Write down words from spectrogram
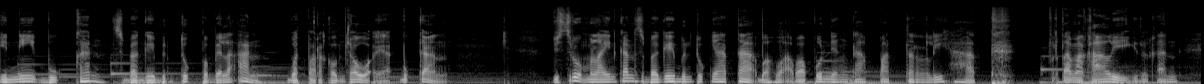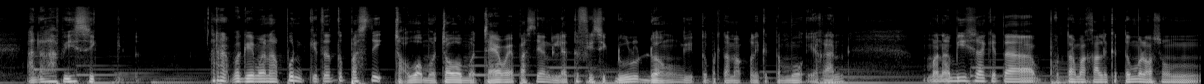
Ini bukan sebagai bentuk pembelaan buat para kaum cowok ya bukan. Justru melainkan sebagai bentuk nyata bahwa apa pun yang dapat terlihat pertama kali gitu kan adalah fisik gitu. Karena bagaimanapun kita tuh pasti cowok mau cowok mau cewek pasti yang dilihat tuh fisik dulu dong gitu pertama kali ketemu ya kan? Mana bisa kita pertama kali ketemu langsung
